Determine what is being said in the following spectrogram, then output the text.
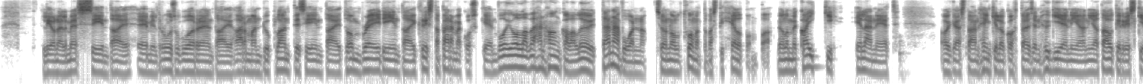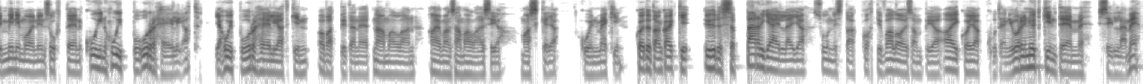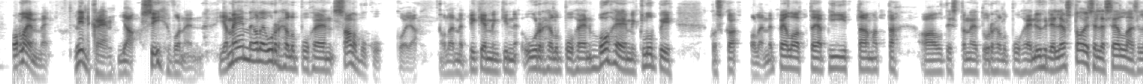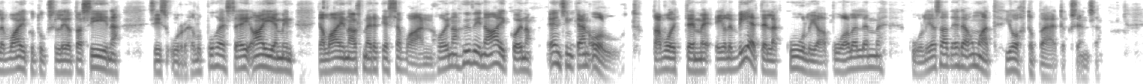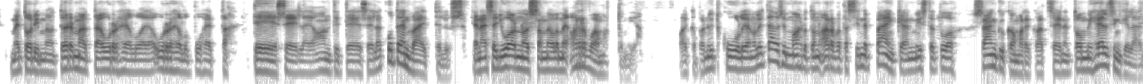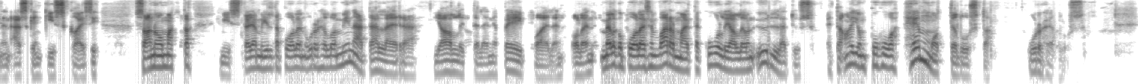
Lionel Messiin tai Emil Ruusuvuoreen tai Armand Duplantisiin tai Tom Bradyin tai Krista Pärmäkoskeen voi olla vähän hankala löytää. Tänä vuonna se on ollut huomattavasti helpompaa. Me olemme kaikki eläneet oikeastaan henkilökohtaisen hygienian ja tautiriskin minimoinnin suhteen kuin huippuurheilijat. Ja huippuurheilijatkin ovat pitäneet naamallaan aivan samanlaisia maskeja kuin mekin. Koitetaan kaikki yhdessä pärjäillä ja suunnistaa kohti valoisampia aikoja, kuten juuri nytkin teemme, sillä me olemme Lindgren ja Sihvonen. Ja me emme ole urheilupuheen salvukukkoja. Olemme pikemminkin urheilupuheen boheemiklubi, koska olemme pelottaja piittaamatta altistaneet urheilupuheen yhdelle jos toiselle sellaiselle vaikutukselle, jota siinä, siis urheilupuheessa ei aiemmin ja lainausmerkeissä vanhoina hyvinä aikoina ensinkään ollut. Tavoitteemme ei ole vietellä kuulijaa puolellemme, kuulija saa tehdä omat johtopäätöksensä. Metodimme on törmäyttää urheilua ja urheilupuhetta teeseillä ja antiteeseillä, kuten väittelyssä. Ja näissä juonnoissa me olemme arvaamattomia. Vaikkapa nyt kuulijan oli täysin mahdoton arvata sinne päinkään, mistä tuo sänkykamarikatseinen Tommi Helsinkiläinen äsken kiskaisi, sanomatta, mistä ja miltä puolen urheilua minä tällä erää jallittelen ja peippailen. Olen melko puoleisen varma, että kuulijalle on yllätys, että aion puhua hemmottelusta urheilussa.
